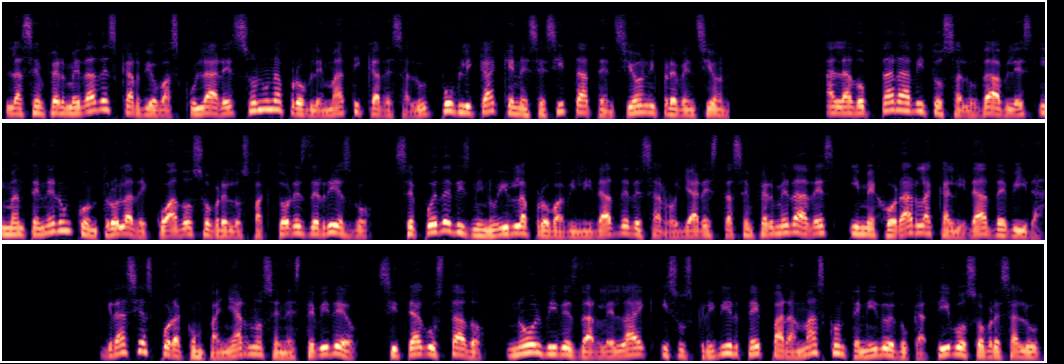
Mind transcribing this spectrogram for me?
las enfermedades cardiovasculares son una problemática de salud pública que necesita atención y prevención. Al adoptar hábitos saludables y mantener un control adecuado sobre los factores de riesgo, se puede disminuir la probabilidad de desarrollar estas enfermedades y mejorar la calidad de vida. Gracias por acompañarnos en este video. Si te ha gustado, no olvides darle like y suscribirte para más contenido educativo sobre salud.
